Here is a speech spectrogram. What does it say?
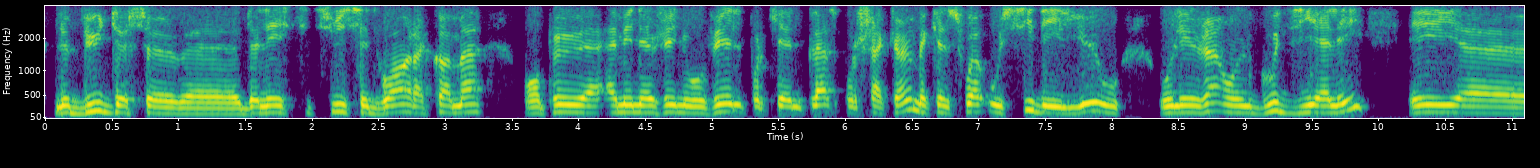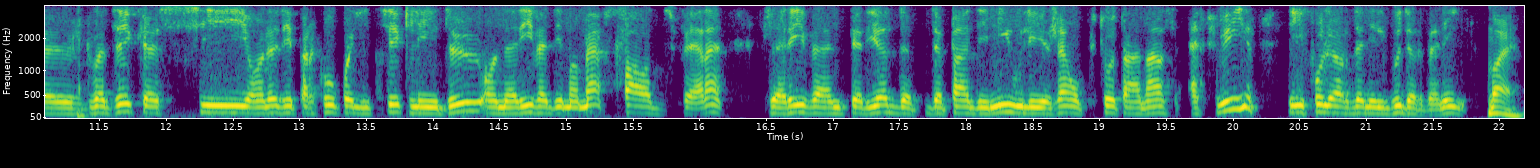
le, but de ce de l'institut, c'est de voir à comment on peut aménager nos villes pour qu'il y ait une place pour chacun, mais qu'elles soient aussi des lieux où, où les gens ont le goût d'y aller et euh, je dois dire que si on a des parcours politiques, les deux, on arrive à des moments fort différents. J'arrive à une période de, de, pandémie où les gens ont plutôt tendance à fuir et il faut leur donner le goût de revenir. Ouais.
